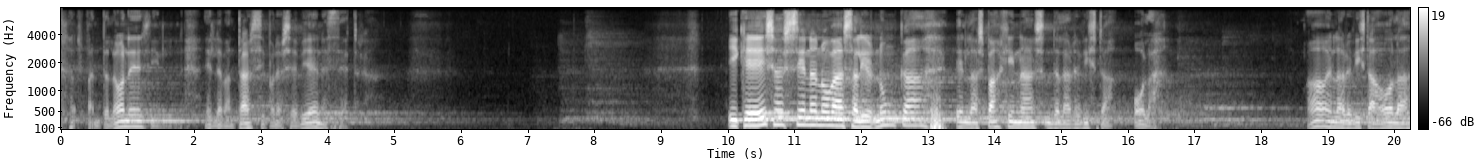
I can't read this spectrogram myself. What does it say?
los pantalones y el levantarse y ponerse bien, etcétera. Y que esa escena no va a salir nunca en las páginas de la revista Hola. Oh, en la revista Hola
